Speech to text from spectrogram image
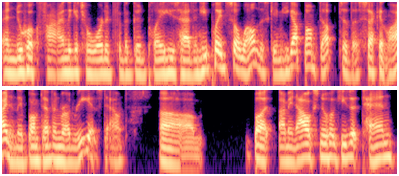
and Newhook finally gets rewarded for the good play he's had, and he played so well in this game. He got bumped up to the second line, and they bumped Evan Rodrigues down. Um, but I mean, Alex Newhook, he's at 10,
